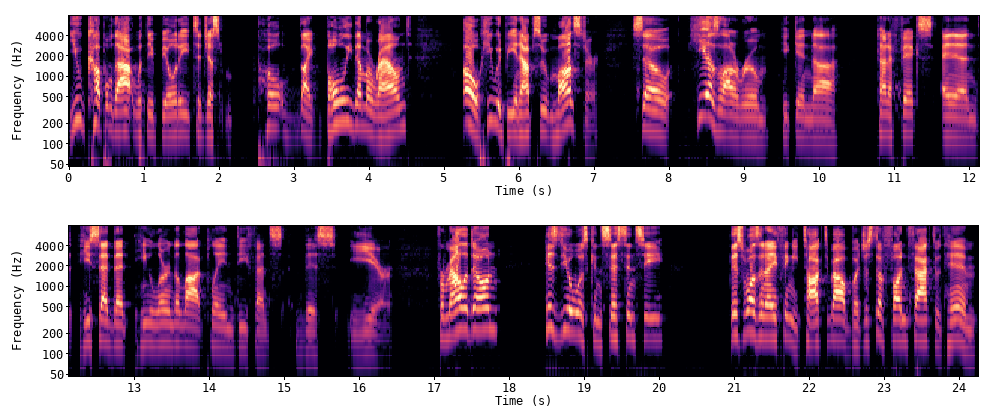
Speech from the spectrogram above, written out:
You couple that with the ability to just pull, like, bully them around. Oh, he would be an absolute monster. So he has a lot of room he can uh, kind of fix. And he said that he learned a lot playing defense this year. For Maledon, his deal was consistency. This wasn't anything he talked about, but just a fun fact with him.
